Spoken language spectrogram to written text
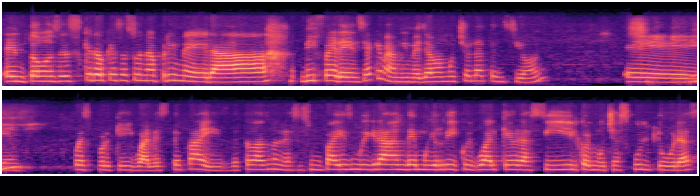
Entonces, creo que esa es una primera diferencia que a mí me llama mucho la atención. Eh, pues porque igual este país, de todas maneras, es un país muy grande, muy rico, igual que Brasil, con muchas culturas.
